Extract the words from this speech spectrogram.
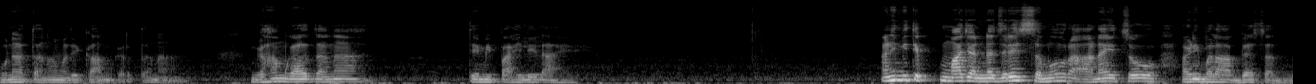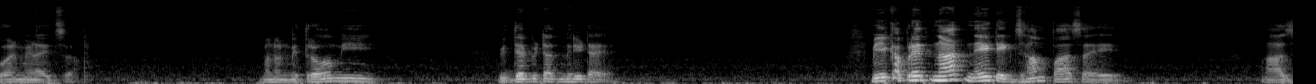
उन्हातानामध्ये काम करताना घाम गाळताना ते मी पाहिलेलं आहे. आणि मी ते माझ्या नजरेसमोर आणायचो आणि मला अभ्यासात बळ मिळायचं. म्हणून मित्र मी विद्यापीठात मेरिट आहे. मी एका प्रयत्नात नेट एक्झाम पास आहे. आज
